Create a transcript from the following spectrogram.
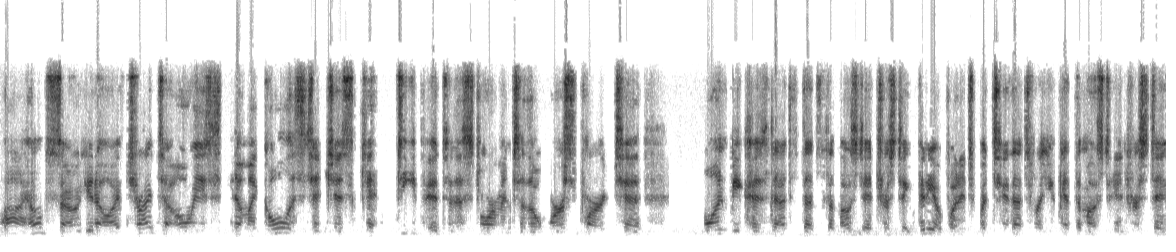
I hope so. You know, I've tried to always, you know, my goal is to just get deep into the storm, into the worst part, to one because that's that's the most interesting video footage but two that's where you get the most interesting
